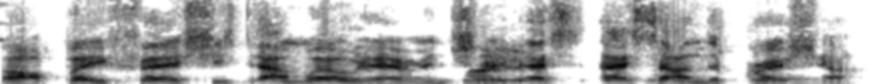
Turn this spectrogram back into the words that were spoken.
Oh, be fair, she's done well there, isn't she? Brilliant. That's that's Yeah, under pressure.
